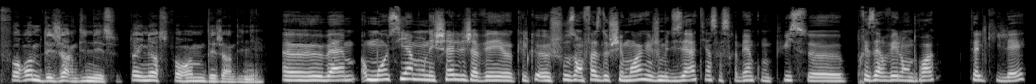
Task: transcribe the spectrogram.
forum des jardiniers, ce Toyners Forum des jardiniers? Euh, ben, moi aussi, à mon échelle, j'avais euh, quelque chose en face de chez moi et je me disais, ah tiens, ça serait bien qu'on puisse euh, préserver l'endroit tel qu'il est.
